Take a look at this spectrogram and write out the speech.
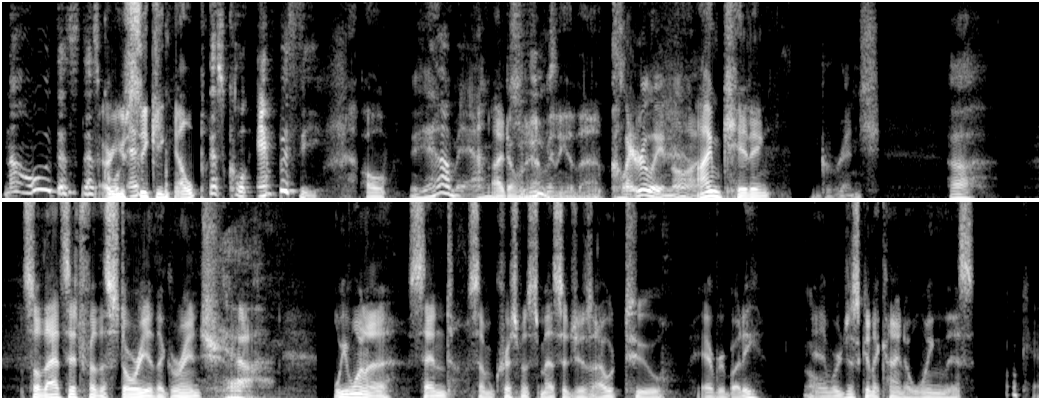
No, that's that's. Are you em- seeking help? That's called empathy. Oh, Yeah, man. I don't have any of that. Clearly not. I'm kidding. Grinch. Ah, So that's it for the story of the Grinch. yeah. We want to send some Christmas messages out to everybody, Oh. and we're just going to kind of wing this. Okay.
